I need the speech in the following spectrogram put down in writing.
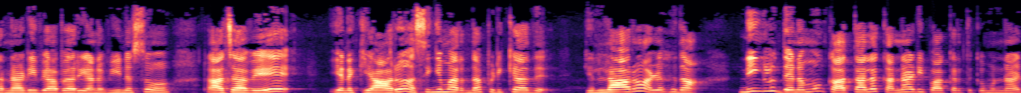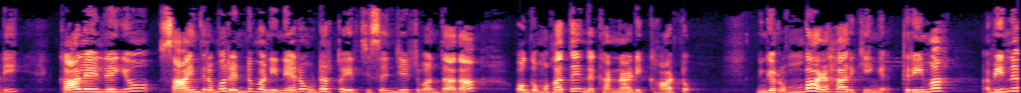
கண்ணாடி வியாபாரியான வீனஸும் ராஜாவே எனக்கு யாரும் அசிங்கமாக இருந்தால் பிடிக்காது. எல்லாரும் அழகு தான் நீங்களும் தினமும் காத்தால கண்ணாடி பார்க்கறதுக்கு முன்னாடி காலையிலையும் சாயந்தரமும் ரெண்டு மணி நேரம் உடற்பயிற்சி செஞ்சுட்டு வந்தால் தான் உங்கள் முகத்தை இந்த கண்ணாடி காட்டும். நீங்கள் ரொம்ப அழகாக இருக்கீங்க. தெரியுமா? அப்படின்னு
